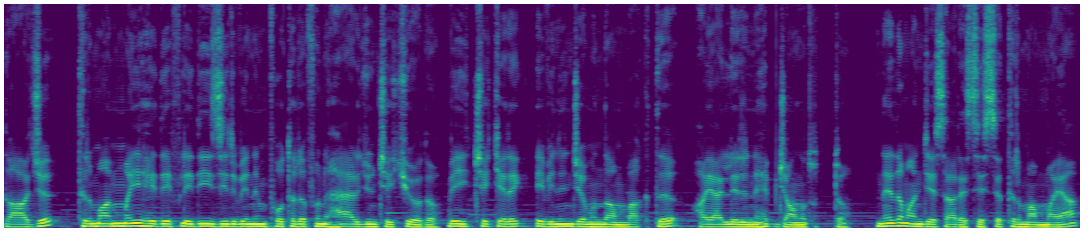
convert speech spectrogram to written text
Dağcı tırmanmayı hedeflediği zirvenin fotoğrafını her gün çekiyordu ve çekerek evinin camından baktı, hayallerini hep canlı tuttu. Ne zaman cesaretsizse tırmanmaya,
